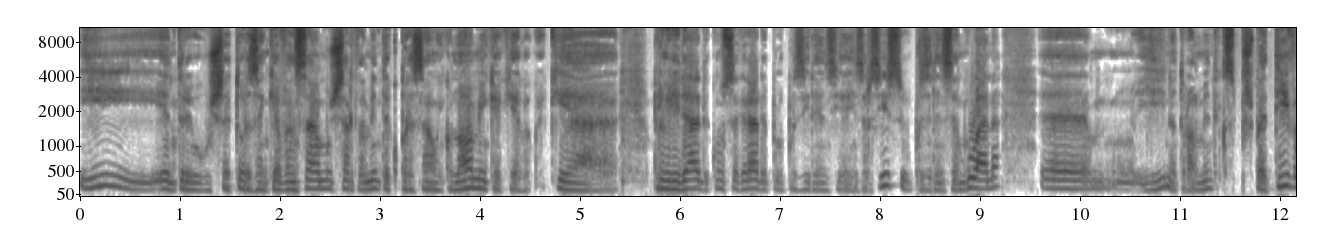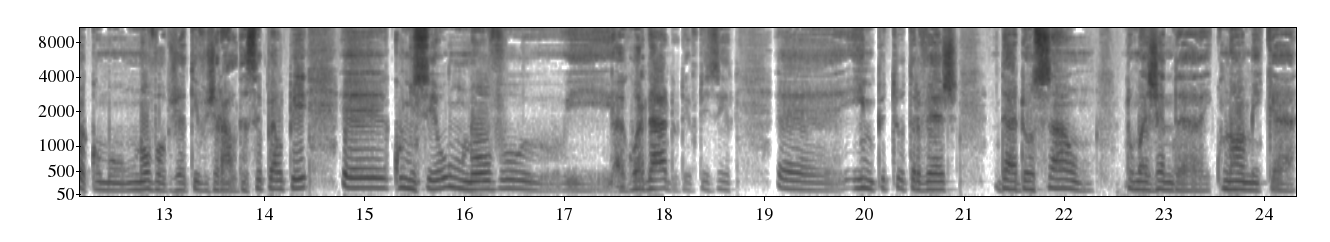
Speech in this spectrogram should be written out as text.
e entre os setores em que avançamos, certamente a cooperação económica que é, que é a prioridade consagrada pela presidência em exercício, presidência angolana, eh, e naturalmente que se perspectiva como um novo objetivo geral da CPLP, eh, conheceu um novo e aguardado, devo dizer, eh, ímpeto através da adoção de uma agenda económica,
